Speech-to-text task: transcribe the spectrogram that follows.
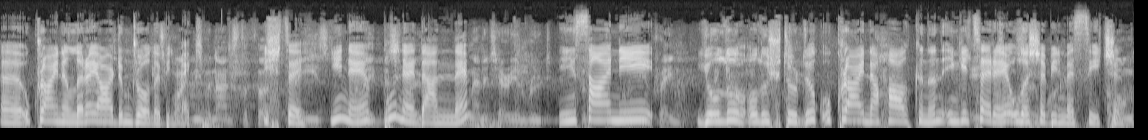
e, Ukraynalılara yardımcı olabilmek. İşte yine bu nedenle insani yolu oluşturduk Ukrayna halkının İngiltere'ye ulaşabilmesi için.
